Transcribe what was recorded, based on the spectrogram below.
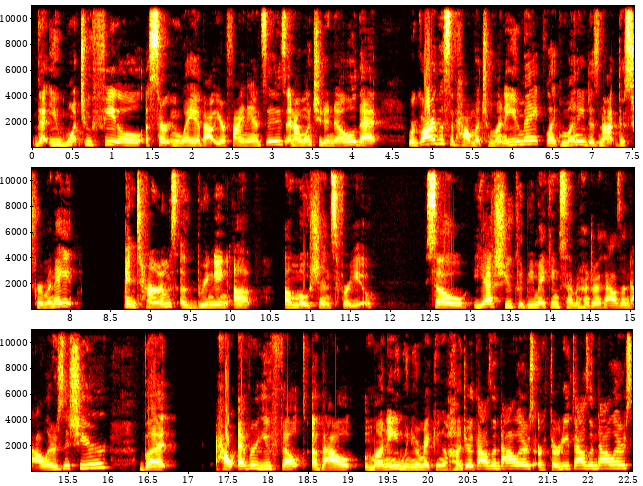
that you want to feel a certain way about your finances. And I want you to know that regardless of how much money you make, like money does not discriminate in terms of bringing up emotions for you. So, yes, you could be making $700,000 this year, but however you felt about money when you were making $100,000 or $30,000,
